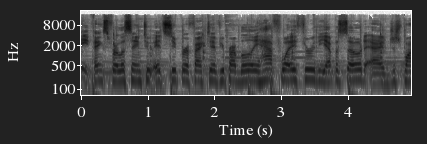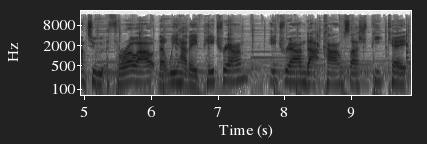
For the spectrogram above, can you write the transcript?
Hey, thanks for listening to It's Super Effective. You're probably halfway through the episode. I just want to throw out that we have a Patreon, patreon.com slash PKMNCAST.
